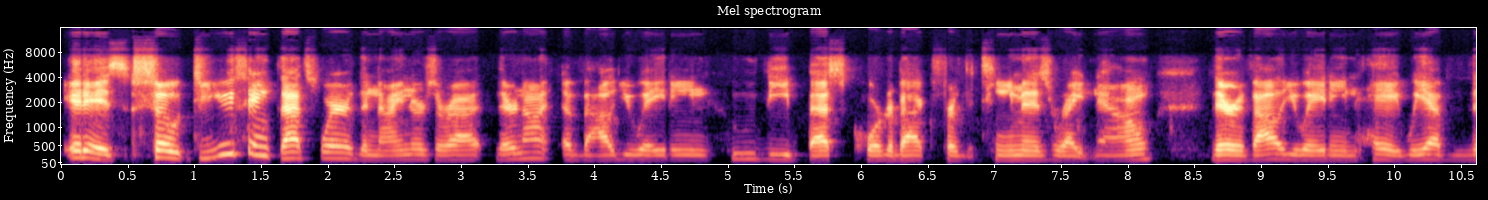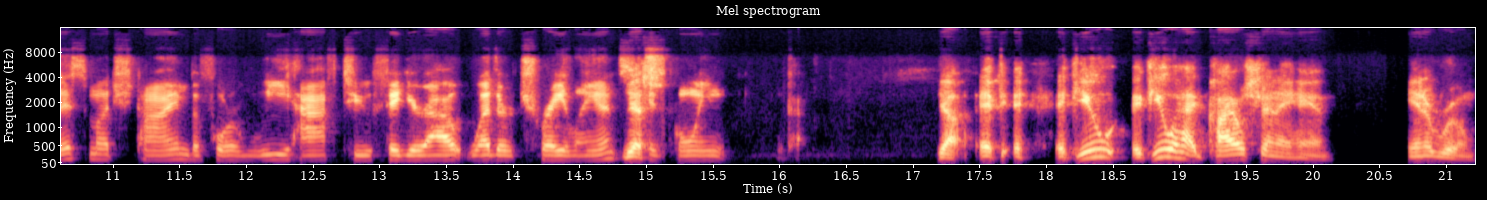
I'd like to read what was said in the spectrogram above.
It is. So, do you think that's where the Niners are at? They're not evaluating who the best quarterback for the team is right now they're evaluating, hey, we have this much time before we have to figure out whether Trey Lance yes. is going. Okay. Yeah, if if you if you had Kyle Shanahan in a room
